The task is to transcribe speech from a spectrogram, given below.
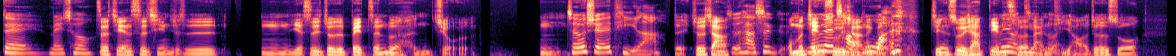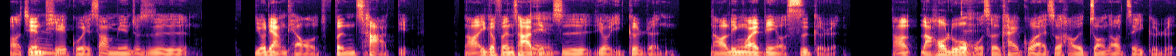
对，没错，这件事情，其实嗯也是就是被争论很久了，嗯，哲学题啦，对，就是像就是它是我们 简述一下那个。简述一下电车难题好，就是说，呃，今天嗯。铁轨上面就是有两条分叉点，然后一个分叉点是有一个人，然后另外一边有四个人，然后然后如果火车开过来的时候，它会撞到这一个人，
